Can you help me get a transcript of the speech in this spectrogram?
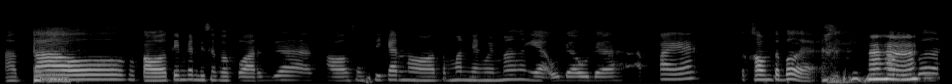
Atau kalau Tin kan bisa ke keluarga. Kalau Safety kan no, teman yang memang ya udah-udah apa ya accountable ya. Accountable.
